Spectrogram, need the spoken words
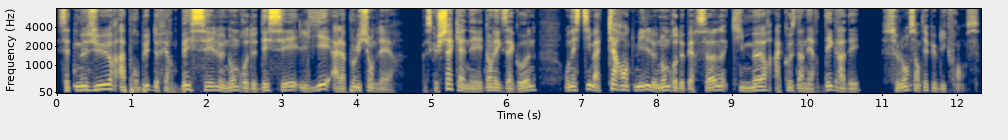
Cette mesure a pour but de faire baisser le nombre de décès liés à la pollution de l'air. Parce que chaque année, dans l'Hexagone, on estime à 40 000 le nombre de personnes qui meurent à cause d'un air dégradé, selon Santé publique France.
